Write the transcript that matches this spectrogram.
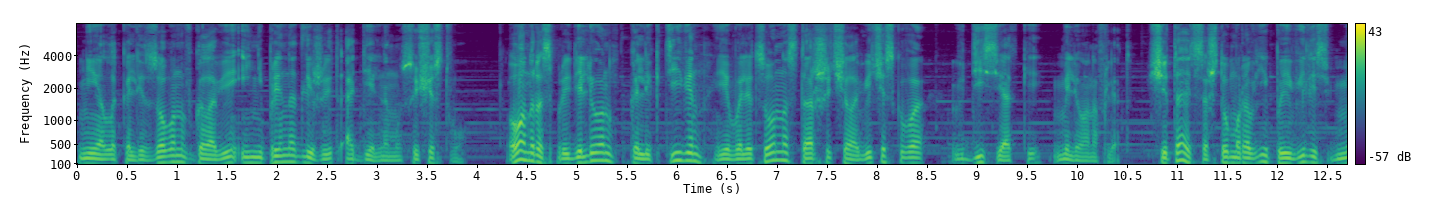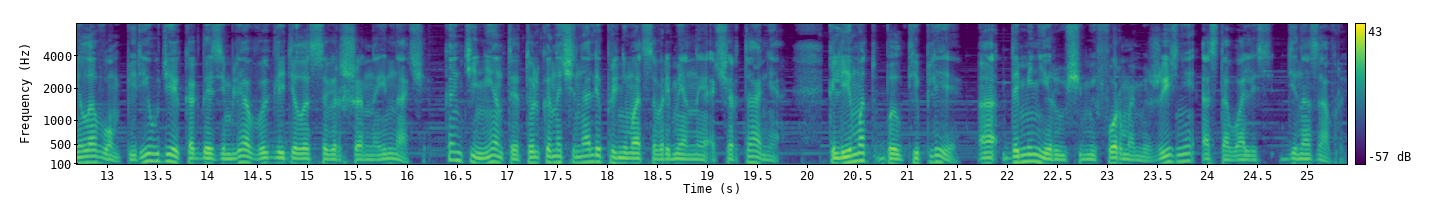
не локализован в голове и не принадлежит отдельному существу. Он распределен, коллективен и эволюционно старше человеческого в десятки миллионов лет. Считается, что муравьи появились в меловом периоде, когда Земля выглядела совершенно иначе. Континенты только начинали принимать современные очертания, климат был теплее, а доминирующими формами жизни оставались динозавры.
